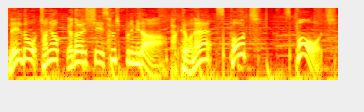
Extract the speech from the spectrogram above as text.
내일도 저녁 8시 30분입니다. 박태원의 스포츠 스포츠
